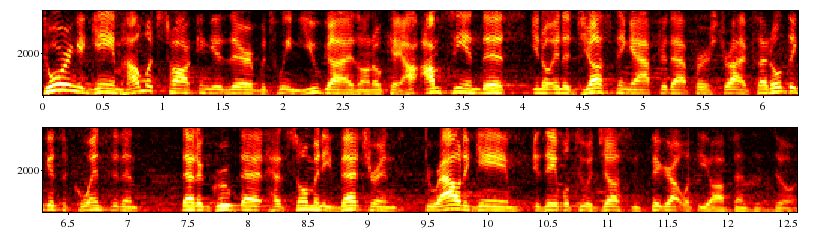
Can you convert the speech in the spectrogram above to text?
During a game, how much talking is there between you guys on, okay, I- I'm seeing this, you know, and adjusting after that first drive? Because I don't think it's a coincidence that a group that has so many veterans throughout a game is able to adjust and figure out what the offense is doing.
